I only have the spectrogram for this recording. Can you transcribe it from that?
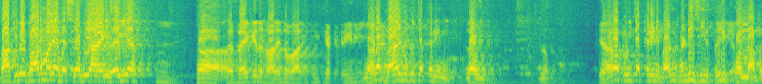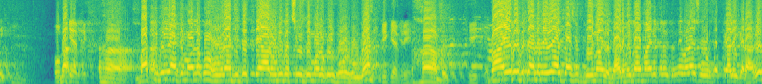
ਬਾਕੀ ਬਈ ਫਾਰਮ ਵਾਲੀਆਂ ਬੱਚੀਆਂ ਕੋਈ ਆਏ ਨਹੀਂ ਹੈਗੀਆਂ। ਹਾਂ। ਬਹਿ ਕੇ ਦਿਖਾ ਦੇ ਦੁਬਾਰੇ ਕੋਈ ਚੱਕਰ ਹੀ ਨਹੀਂ। ਨਾ ਨਾ ਬੈਠ ਨੂੰ ਕੋਈ ਚੱਕਰ ਹੀ ਨਹੀਂ। ਲਓ ਜੀ। ਲਓ। ਨਾ ਕੋਈ ਚੱਕਰ ਹੀ ਨਹੀਂ ਨੂੰ ਠੰਡੀ ਸੀਲ ਪੂਰੀ। ਫੁੱਲ ਆ ਬਾਈ। ਓਕੇ ਆ ਵੀਰੇ। ਹਾਂ ਬਾਕੀ ਬਈ ਅੱਜ ਮੁੱਲ ਕੋ ਹੋਰ ਆ ਜਿੱਦੇ ਤਿਆਰ ਹੋ ਗਈ ਬੱਚੀ ਉਹਦੇ ਮੁੱਲ ਕੋਈ ਹੋਰ ਹੋਊਗਾ। ਠੀਕ ਹੈ ਵੀਰੇ। ਹਾਂ ਬਈ। ਠੀਕ ਹੈ। ਬਾਏ ਬਈ 95000 ਦਾ ਦੇਵਾਂਗੇ। ਬੈਠ ਬਈ ਬਾਹਰ ਮੰਨ ਕੇ ਚਲੋ ਦੁੰਨੇ ਬੜਾ ਸ਼ੋਰ ਸੱਪੇ ਵਾਲੀ ਕਰਾਂਗੇ।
